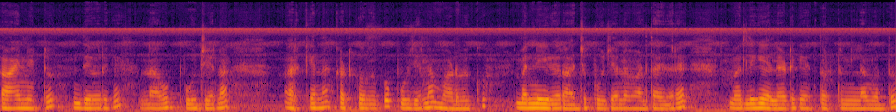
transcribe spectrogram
ಕಾಯಿನಿಟ್ಟು ದೇವರಿಗೆ ನಾವು ಪೂಜೆನ ಅರ್ಕೆನ ಕಟ್ಕೋಬೇಕು, ಪೂಜೆನ ಮಾಡಬೇಕು. ಬನ್ನಿ, ಈಗ ರಾಜ ಪೂಜೆನ ಮಾಡ್ತಾಯಿದ್ದಾರೆ ಮೊದಲಿಗೆ ಎಲ್ಲಟಿಗೆ ತೊಟ್ಟನ್ನೆಲ್ಲ ಮತ್ತು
